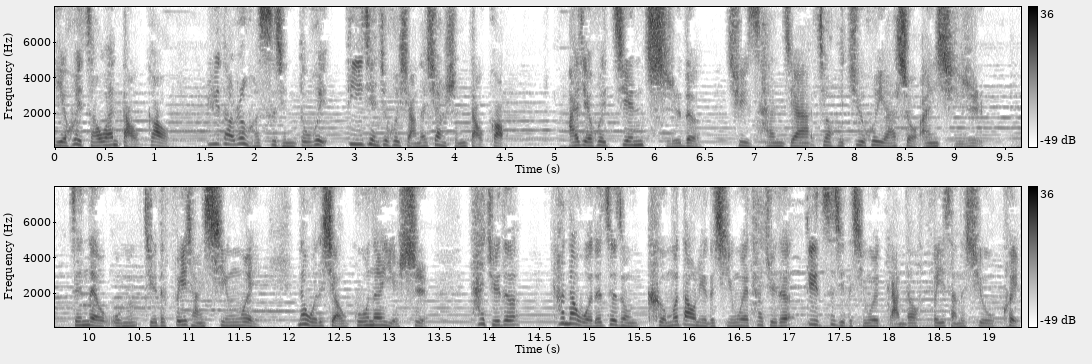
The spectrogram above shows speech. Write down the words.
也会早晚祷告，遇到任何事情都会第一件就会想到向神祷告，而且会坚持的去参加教会聚会呀，守安息日。真的，我们觉得非常欣慰。那我的小姑呢，也是，她觉得看到我的这种渴慕道理的行为，她觉得对自己的行为感到非常的羞愧，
